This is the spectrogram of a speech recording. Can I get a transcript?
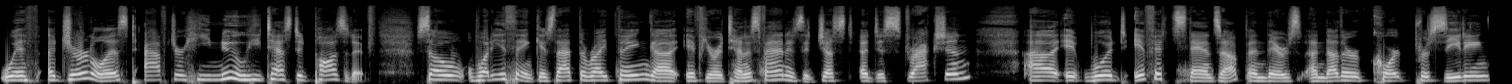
with a journalist after he knew he tested positive. So, what do you think? Is that the right thing? Uh, if you're a tennis fan, is it just a distraction? Uh, it would, if it stands up and there's another court proceeding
